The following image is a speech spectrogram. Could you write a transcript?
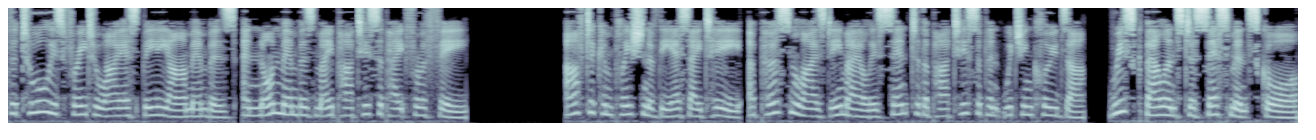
The tool is free to ISBER members, and non-members may participate for a fee. After completion of the SAT, a personalized email is sent to the participant which includes a risk-balanced assessment score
